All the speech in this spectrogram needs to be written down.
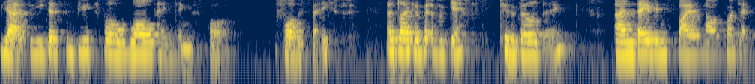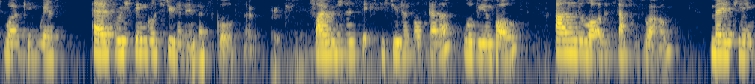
yeah. So you did some beautiful wall paintings for for the space as like a bit of a gift to the building, and they've inspired now a project working with every single student in the school. So 560 students altogether will be involved, and a lot of the staff as well, making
